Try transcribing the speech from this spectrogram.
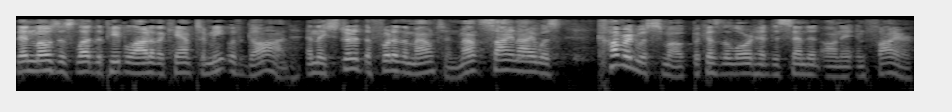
Then Moses led the people out of the camp to meet with God, and they stood at the foot of the mountain. Mount Sinai was covered with smoke because the Lord had descended on it in fire.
